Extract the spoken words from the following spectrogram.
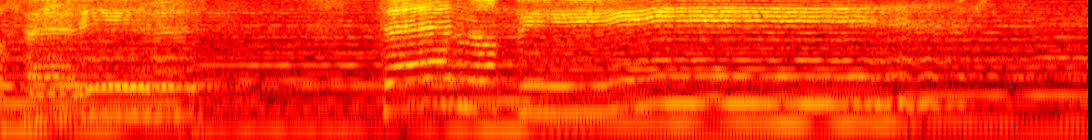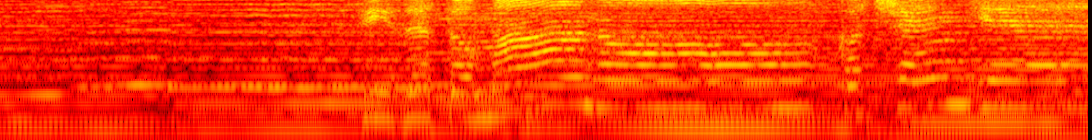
a felírt tegnapért fizet a mának a csendje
